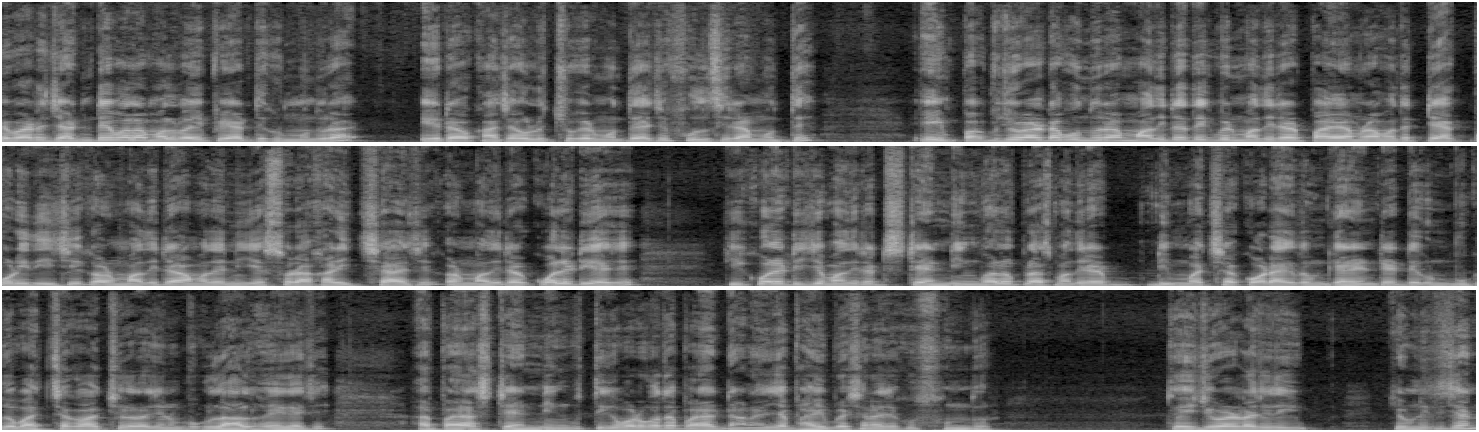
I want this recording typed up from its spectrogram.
এবারে জান্টেওয়ালা মালবাই পেয়ার, দেখুন বন্ধুরা, এটাও কাঁচা হলুদ চোখের মধ্যে আছে ফুলসিরার মধ্যে। এই জোড়াটা বন্ধুরা, মাদিটা দেখবেন, মাদিটার পায়ে আমরা আমাদের ট্যাগ পরিয়ে দিয়েছি, কারণ মাদিটা আমাদের নিজস্ব রাখার ইচ্ছা আছে, কারণ মাদিটার কোয়ালিটি আছে। কী কোয়ালিটি যে মাদিটার স্ট্যান্ডিং ভালো প্লাস মাদিটার ডিম বাচ্চা করা একদম গ্যারেন্টেড দেখুন, বুকে বাচ্চা খাওয়াচ্ছিল, তার জন্য বুক লাল হয়ে গেছে। আর পায়রার স্ট্যান্ডিং থেকে বড় কথা পায়রার ডানায় যে ভাইব্রেশন আছে, খুব সুন্দর। তো এই জোড়াটা যদি কেউ নিতে চান,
